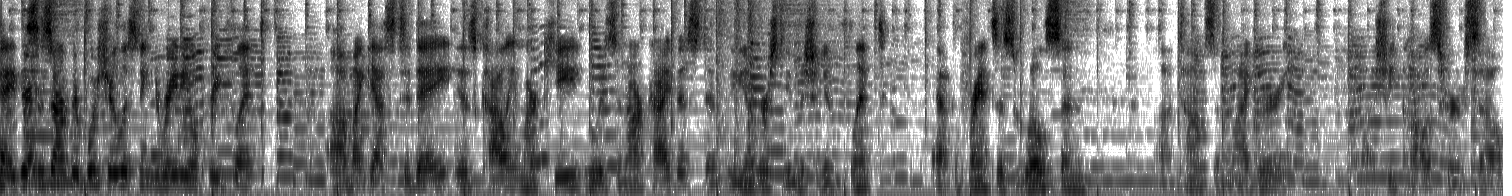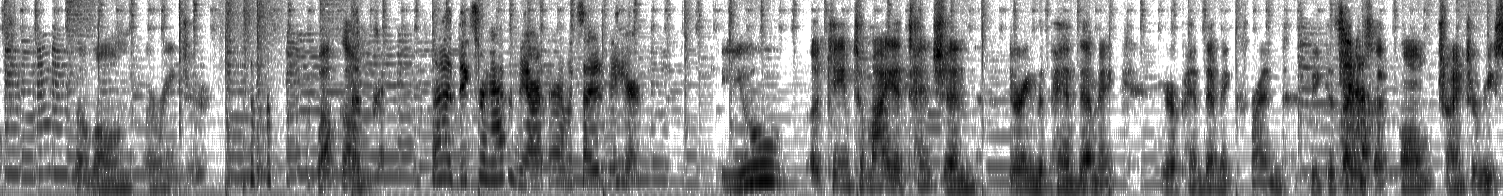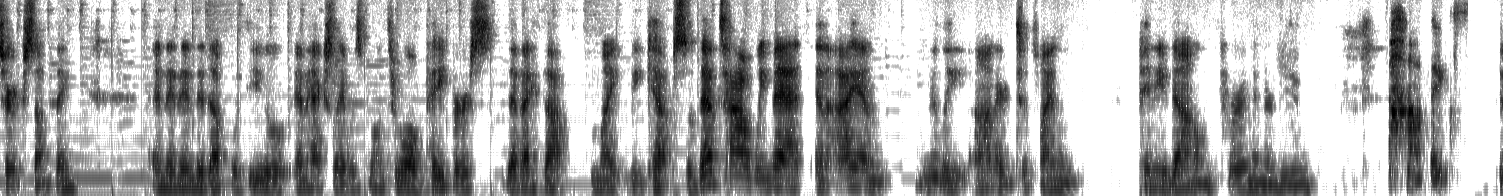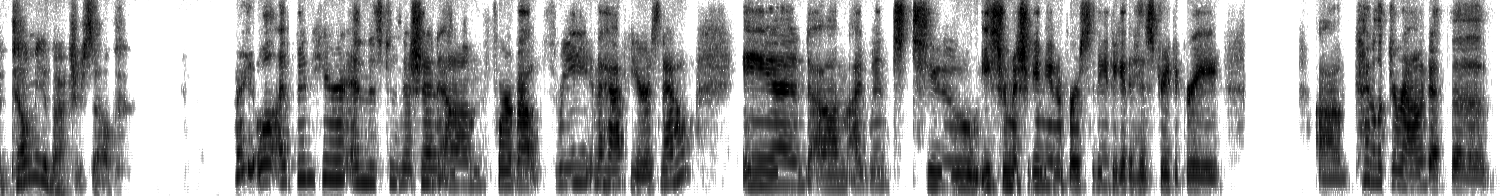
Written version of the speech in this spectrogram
Okay, this is Arthur Busch. You're listening to Radio Free Flint. Uh, my guest today is Colleen Marquis, who is an archivist at the University of Michigan Flint at the Frances Willson uh, Thompson Library. Uh, she calls herself the Lone Arranger. Welcome. Uh, thanks for having me, Arthur. I'm excited to be here. You uh, came to my attention during the pandemic. You're a pandemic friend because I was at home trying to research something and it ended up with you. And actually, I was going through old papers that I thought might be kept. So that's how we met. And I am really honored to finally pin you down for an interview. Oh, thanks. Tell me about yourself. Right. Well, I've been here in this position um, for about three and a half years now. And um, I went to Eastern Michigan University to get a history degree. Um, kind of looked around at the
